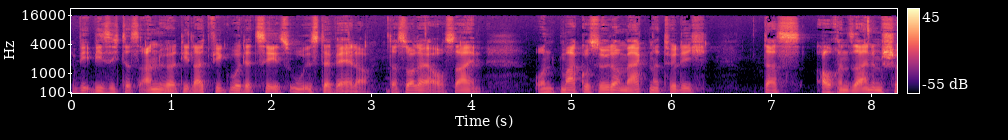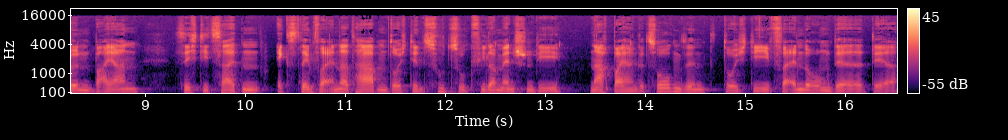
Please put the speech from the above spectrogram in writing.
wie, wie sich das anhört. Die Leitfigur der CSU ist der Wähler. Das soll er auch sein. Und Markus Söder merkt natürlich, dass auch in seinem schönen Bayern sich die Zeiten extrem verändert haben durch den Zuzug vieler Menschen, die nach Bayern gezogen sind, durch die Veränderung der, der,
